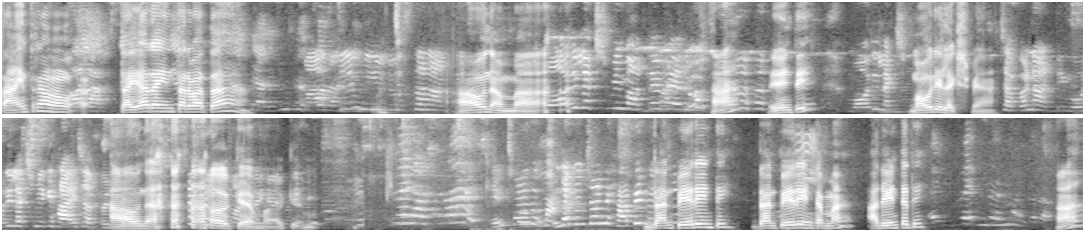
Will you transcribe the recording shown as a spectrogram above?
సాయంత్రం తయారైన తర్వాత? అవునమ్మా? ఏంటి? మౌరి లక్ష్మి మౌర్య లక్ష్మి చెప్పండి ఆంటీ మౌరి లక్ష్మికి హాయ్ చెప్పండి. అవునా? ఓకే అమ్మా ఓకే అమ్మా ఏం చేయదు ఇలా కూర్చోండి హ్యాపీ దాని పేరేంటి? దాని పేరేంటమ్మా? అదేంటది? ఆ?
